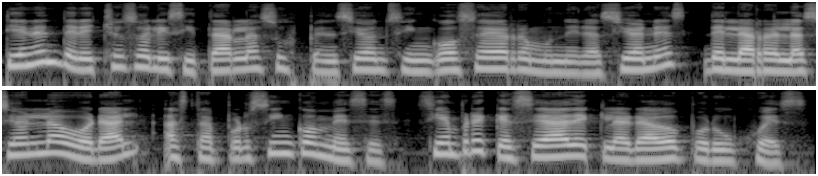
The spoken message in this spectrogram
tienen derecho a solicitar la suspensión sin goce de remuneraciones de la relación laboral hasta por cinco meses, siempre que sea declarado por un juez.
